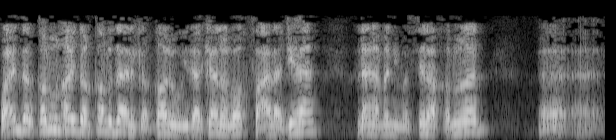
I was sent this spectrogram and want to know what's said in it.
وعند القانون أيضا قالوا ذلك. قالوا إذا كان الوقف على جهة لها من يمثلها قانونا آه،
